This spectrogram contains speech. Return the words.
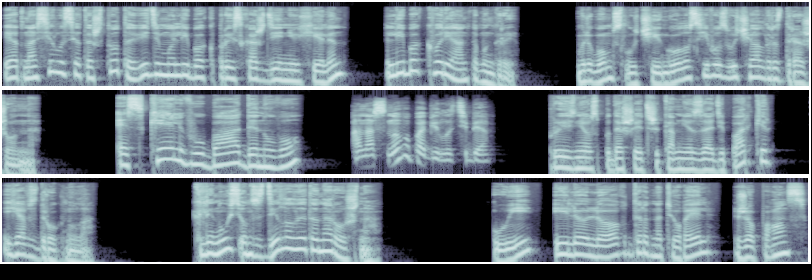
и относилось это что-то, видимо, либо к происхождению Хелен, либо к вариантам игры. В любом случае, голос его звучал раздраженно. «Эскель вуба де нуво?» «Она снова побила тебя?» произнес подошедший ко мне сзади Паркер, и я вздрогнула. Клянусь, он сделал это нарочно. Oui, il l'ordre naturel, je pense.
